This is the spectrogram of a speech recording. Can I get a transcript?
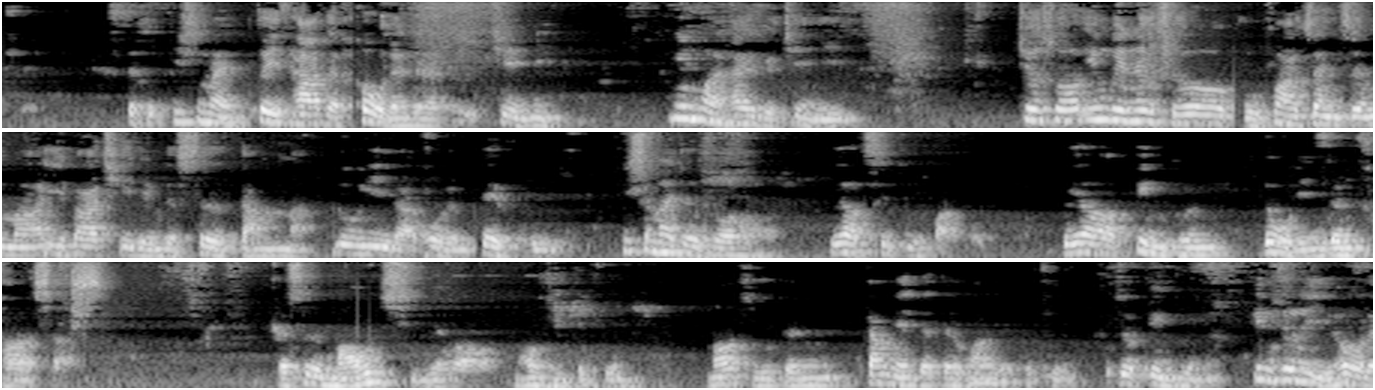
权，这是俾斯麦对他的后人的建议。另外还有一个建议，就是说，因为那个时候普法战争嘛，一八七零的色当嘛，路易的后人被俘虏。俾斯麦就是说，不要刺激法国，不要并吞洛林跟卡尔萨斯。可是毛奇哦，毛奇不听，毛奇跟当年的德皇也不听，就并吞了。并吞了以后呢，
